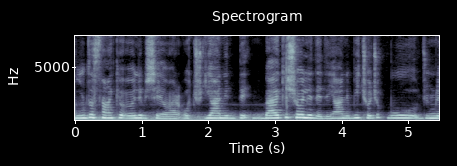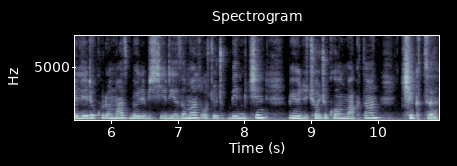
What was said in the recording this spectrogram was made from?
burada sanki öyle bir şey var. O yani de, belki şöyle dedi. Yani bir çocuk bu cümleleri kuramaz, böyle bir şiir yazamaz. O çocuk benim için büyüdü. Çocuk olmaktan çıktı.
